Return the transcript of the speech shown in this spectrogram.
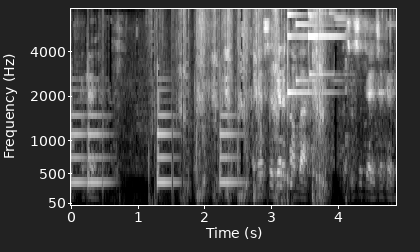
Okay. I guess I get a comeback. It's, it's okay, it's okay.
